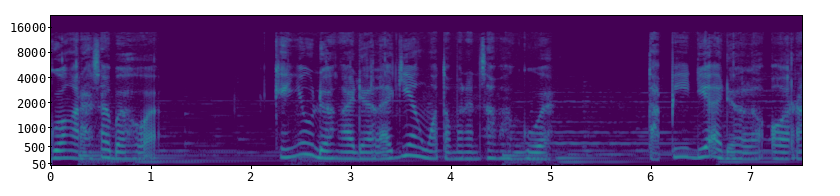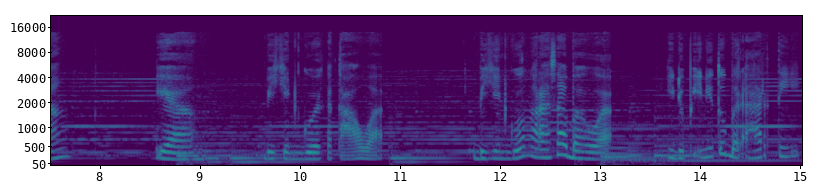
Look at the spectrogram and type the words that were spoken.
gue ngerasa bahwa kayaknya udah gak ada lagi yang mau temenan sama gue. Tapi dia adalah orang yang bikin gue ketawa, bikin gue ngerasa bahwa hidup ini tuh berarti.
